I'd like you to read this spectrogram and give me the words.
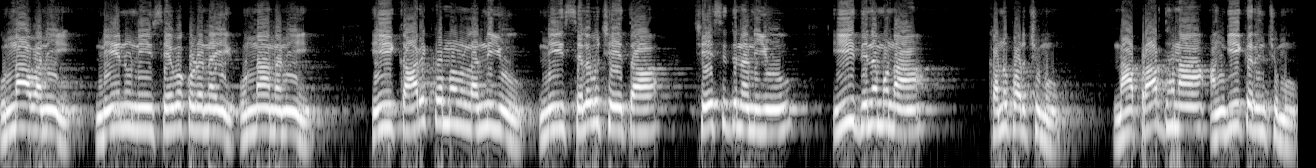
ఉన్నావని నేను నీ సేవకుడనై ఉన్నానని ఈ కార్యక్రమములన్నీ నీ సెలవు చేత చేసిదిననియు ఈ దినమున కనుపరచుము. నా ప్రార్థన అంగీకరించుము.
